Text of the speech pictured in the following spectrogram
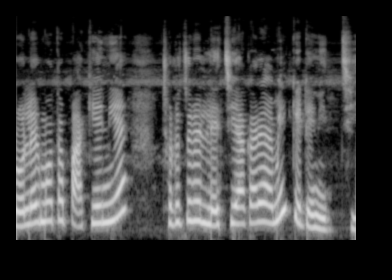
রোলের মতো পাকিয়ে নিয়ে ছোটো ছোটো লেচি আকারে আমি কেটে নিচ্ছি।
